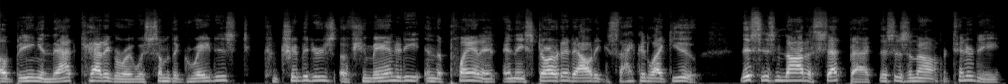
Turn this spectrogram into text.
of being in that category with some of the greatest contributors of humanity in the planet. And they started out exactly like you. This is not a setback. This is an opportunity.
